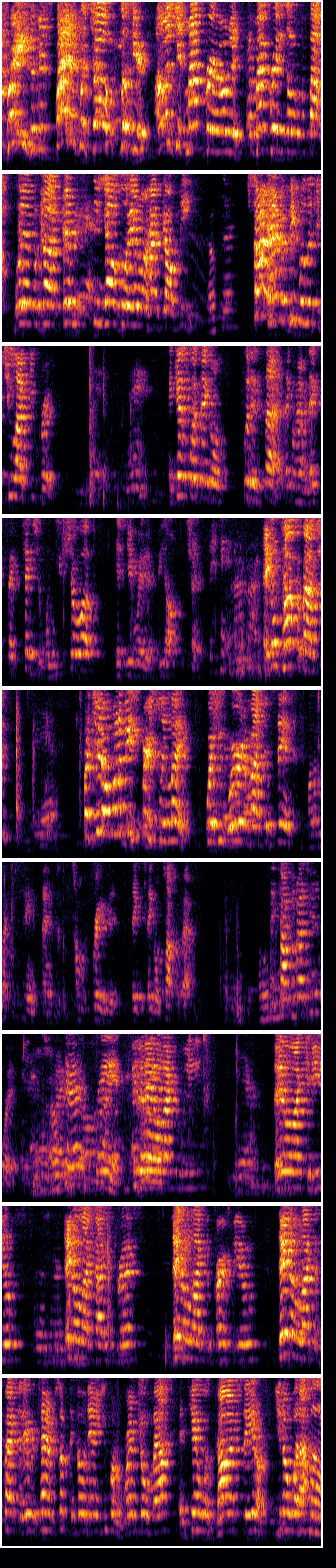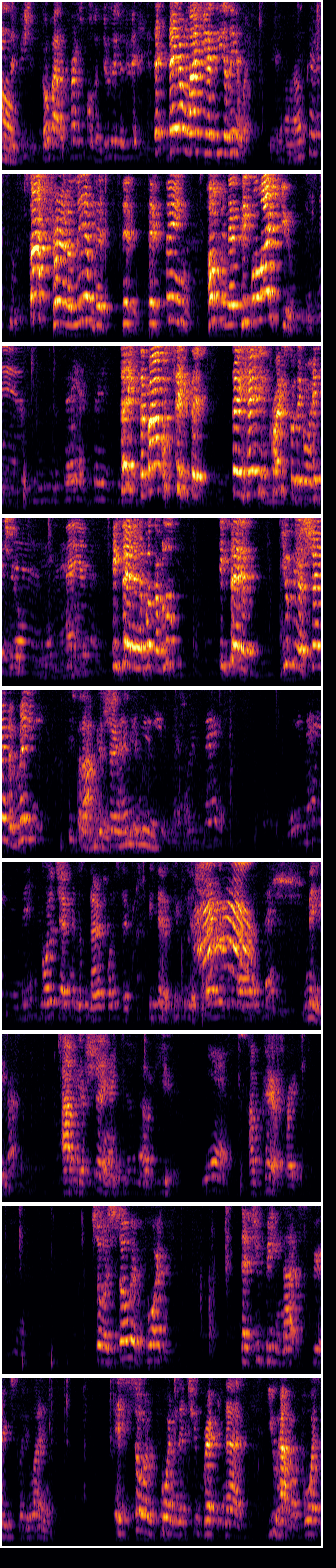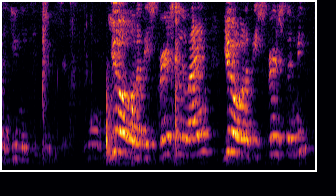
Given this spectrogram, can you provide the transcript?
I praise him in spite of what y'all look here. I'm gonna get my prayer on it and my praise on for about whatever God tell me. Then y'all go ahead and have y'all meeting. Okay. Start having people look at you like you crazy. Yeah. And guess what they gonna put inside? They gonna have an expectation when you show up, it's getting ready to be off the chain. No, no. They gonna talk about you, Yeah. but you don't want to be spiritually lame. Where you worried about them saying, well, I'm not gonna say anything because I'm afraid that they they gonna talk about me. They talking about you anyway. Okay, say it. Either they don't like your weed, Yeah. they don't like your heels, Uh-huh. They don't like how you dress. They don't like the perfume. They don't like the fact that every time something go down, you want to run your mouth and tell what God said, or you know what, I Come on. believe that we should go by the principles and do this and do that. They, they don't like you as it is anyway. Okay. Stop trying to live this this this thing hoping that people like you. Say it, say it. say They, the Bible says that they hated Christ, so they're gonna hate you. He said in the book of Luke, he said, if you be ashamed of me, he said, I'll be ashamed of you. Amen. You want to check me, Luke 9 26, he said, if you be ashamed of me, I'll be ashamed of you. Yes. I'm paraphrasing. Yes. So it's so important that you be not spiritually lame. It's so important that you recognize you have a voice and you need to use it. You don't want to be spiritually lame. You don't want to be spiritually meek.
